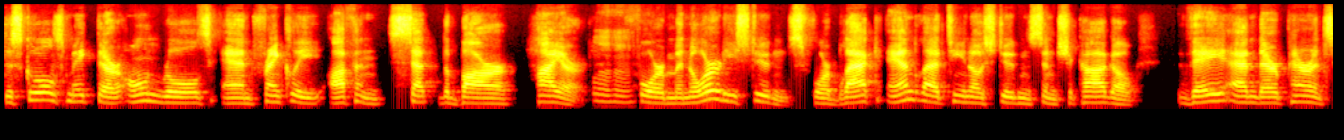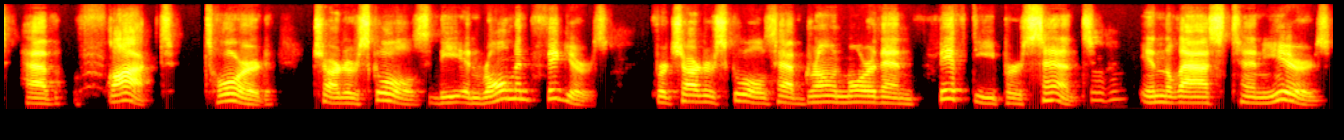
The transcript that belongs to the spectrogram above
the schools make their own rules and, frankly, often set the bar higher mm-hmm. for minority students, for Black and Latino students in Chicago. They and their parents have flocked toward charter schools. The enrollment figures for charter schools have grown more than 50% mm hmm in the last 10 years,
